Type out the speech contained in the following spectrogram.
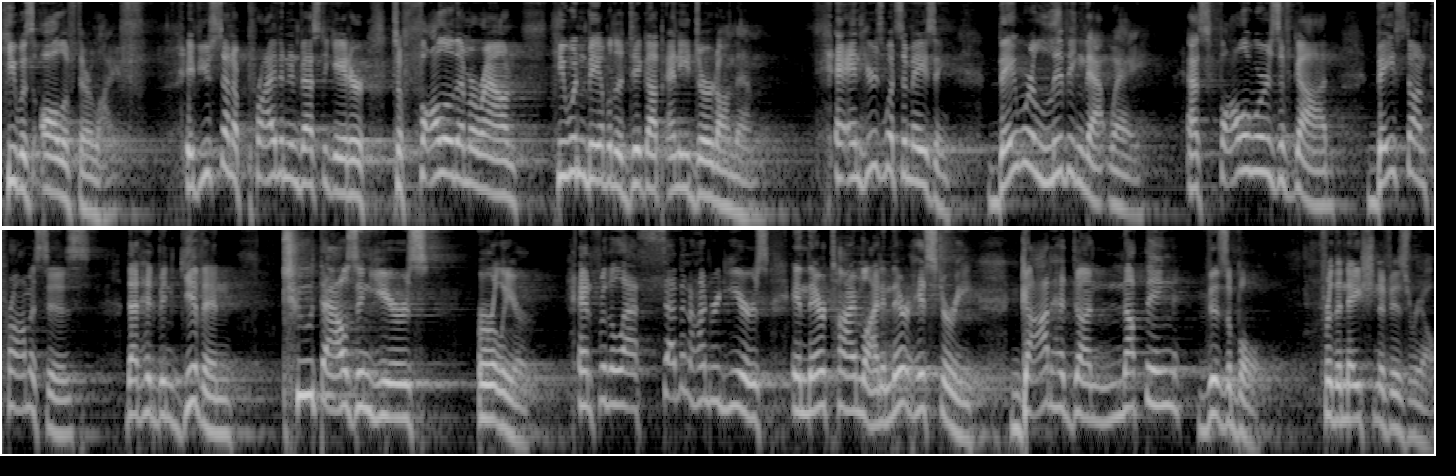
He was all of their life. If you sent a private investigator to follow them around, he wouldn't be able to dig up any dirt on them. And here's what's amazing they were living that way as followers of God based on promises that had been given 2,000 years earlier. And for the last 700 years in their timeline, in their history, God had done nothing visible for the nation of Israel.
